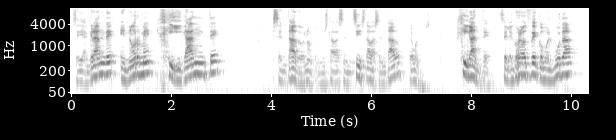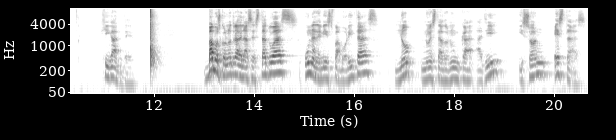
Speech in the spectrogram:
sería grande, enorme, gigante, sentado, no, pero no estaba sentado, sí estaba sentado, pero bueno, gigante. Se le conoce como el Buda gigante. Vamos con otra de las estatuas, una de mis favoritas. No, no he estado nunca allí y son estas.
